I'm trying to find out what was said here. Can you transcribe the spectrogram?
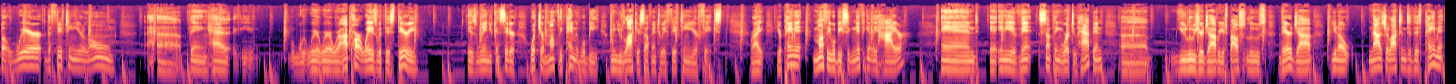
But where the 15 year loan uh, thing had, where, where, where I part ways with this theory is when you consider what your monthly payment will be when you lock yourself into a 15 year fixed, right? Your payment monthly will be significantly higher. And in the event something were to happen, uh, you lose your job or your spouse lose their job, you know, now that you're locked into this payment,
